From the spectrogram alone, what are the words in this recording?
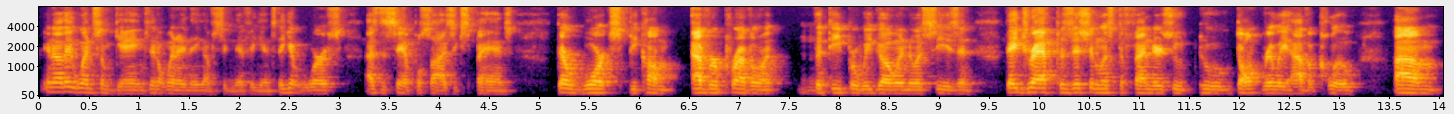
You know, they win some games. They don't win anything of significance. They get worse as the sample size expands. Their warts become ever prevalent the mm-hmm. deeper we go into a season. They draft positionless defenders who who don't really have a clue. Um,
